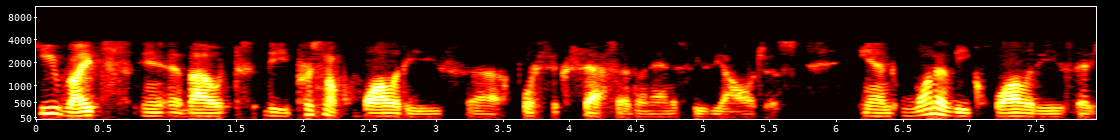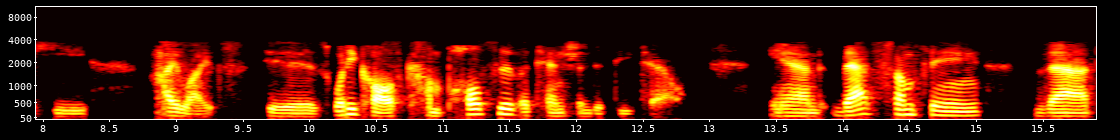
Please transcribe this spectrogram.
he writes about the personal qualities uh, for success as an anesthesiologist. And one of the qualities that he highlights is what he calls compulsive attention to detail. And that's something that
